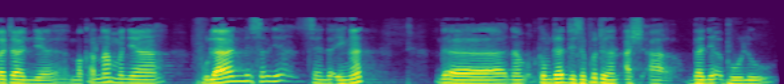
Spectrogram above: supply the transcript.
badannya. Maka namanya Fulan misalnya, saya tidak ingat. Dan kemudian disebut dengan Ash'ar, banyak bulu.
